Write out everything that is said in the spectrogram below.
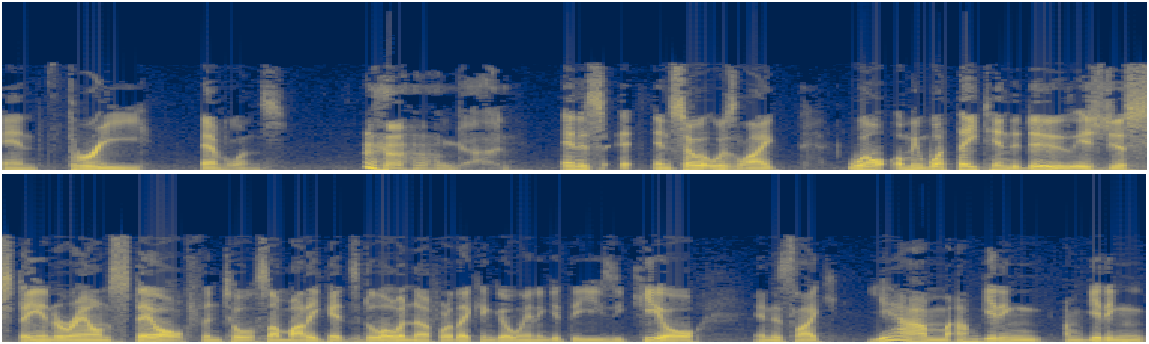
and three Evelynns. oh, God. And it's and so it was like, well, I mean, what they tend to do is just stand around stealth until somebody gets low enough where they can go in and get the easy kill. And it's like, yeah, I'm I'm getting I'm getting,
